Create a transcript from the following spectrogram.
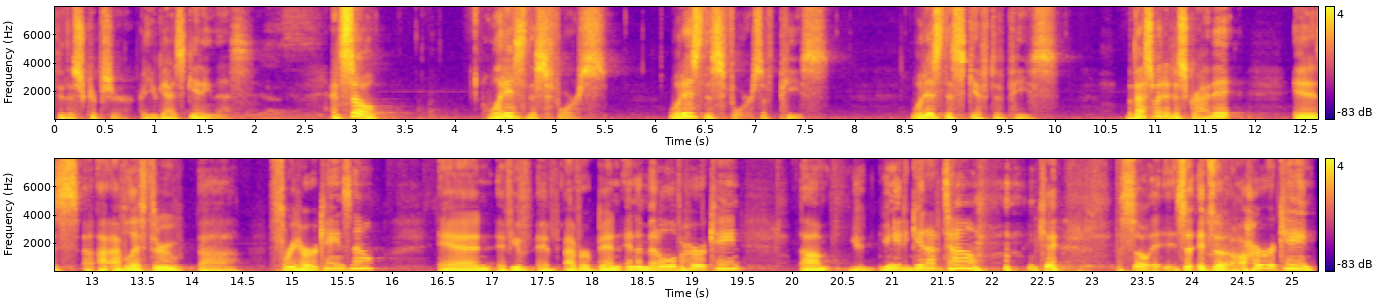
through the scripture. Are you guys getting this? Yes. And so, what is this force? What is this force of peace? What is this gift of peace? The best way to describe it is I've lived through uh, three hurricanes now. And if you've have ever been in the middle of a hurricane, um, you, you need to get out of town. okay? So it's a, it's a, a hurricane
